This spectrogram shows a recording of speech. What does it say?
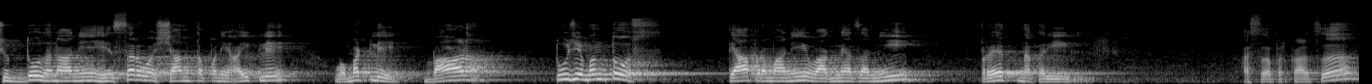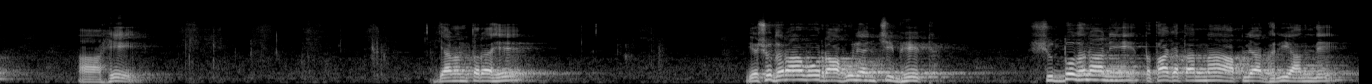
शुद्धोधनाने हे सर्व शांतपणे ऐकले व म्हटले बाळ तू जे म्हणतोस त्याप्रमाणे वागण्याचा मी प्रयत्न करील. असं प्रकारचं आहे. यानंतर आहे यशोधरा व राहुल यांची भेट. शुद्धोधनाने तथागतांना आपल्या घरी आणले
